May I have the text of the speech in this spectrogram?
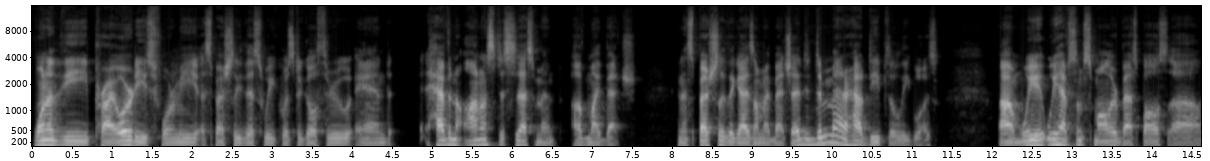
one of the priorities for me, especially this week, was to go through and have an honest assessment of my bench, and especially the guys on my bench. It didn't matter how deep the league was. Um, we we have some smaller best balls. Uh,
